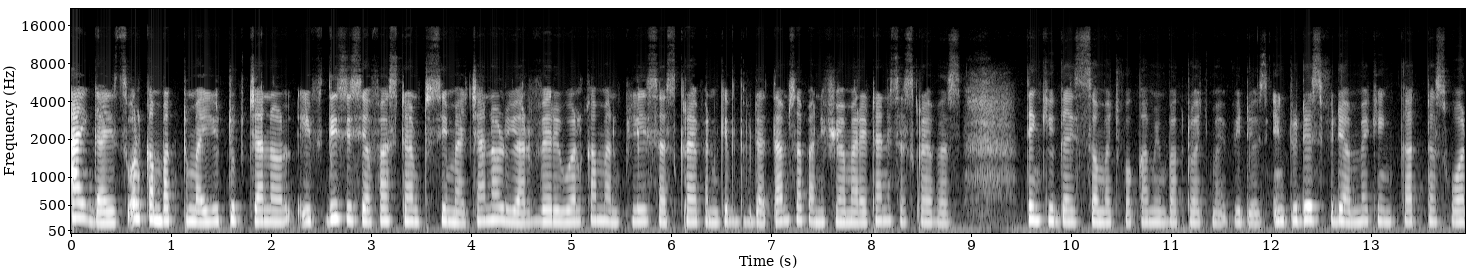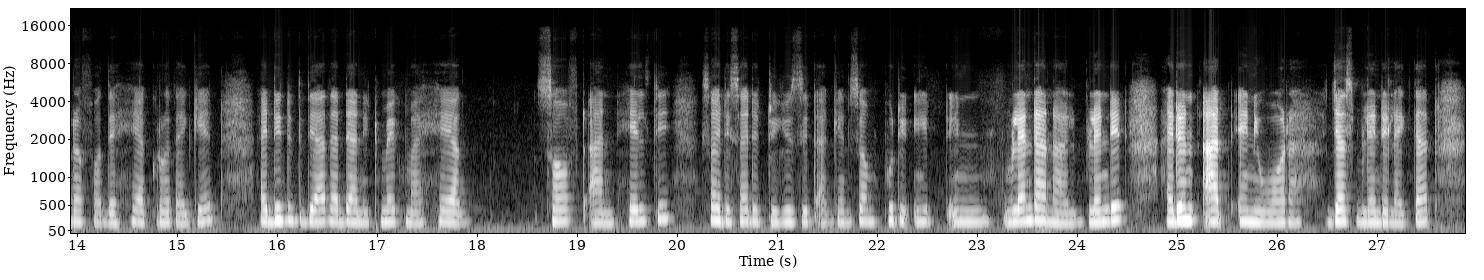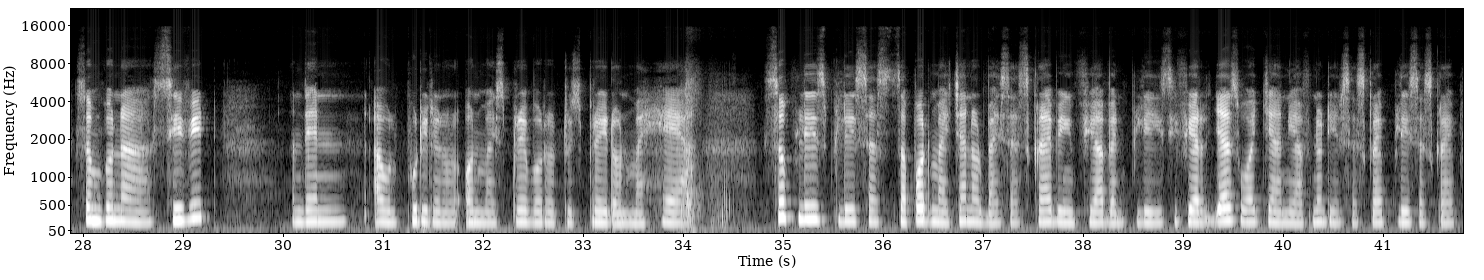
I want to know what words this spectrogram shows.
hi guys welcome back to my youtube channel. If this is your first time to see my channel you are very welcome and please subscribe and give the video a thumbs up. And if you are my returning subscribers thank you guys so much for coming back to watch my videos. In today's video i'm making cactus water for the hair growth again i did it the other day and it made my hair soft and healthy so i decided to use it again. So i'm putting it in blender and i'll blend it. I don't add any water just blend it like that. So i'm gonna sieve it and then I will put it on, on my spray bottle to spray it on my hair. So please please support my channel by subscribing if you haven't please. If you are just watching and you have not yet subscribed please subscribe.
